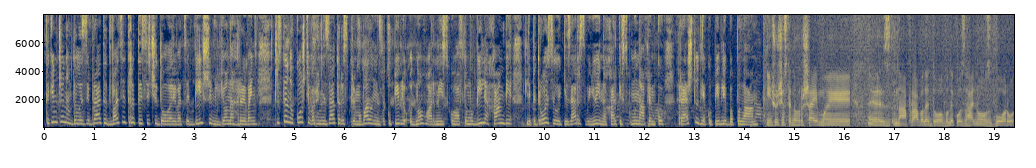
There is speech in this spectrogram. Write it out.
Таким чином вдалося зібрати 23 тисячі доларів, а це більше мільйона гривень. Частину коштів організатори спрямували на закупівлю одного армійського автомобіля Хамбі для підрозділу, який зараз воює на харківському напрямку. Решту для купівлі БПЛА. Іншу частину грошей ми е, направили до великого загального збору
